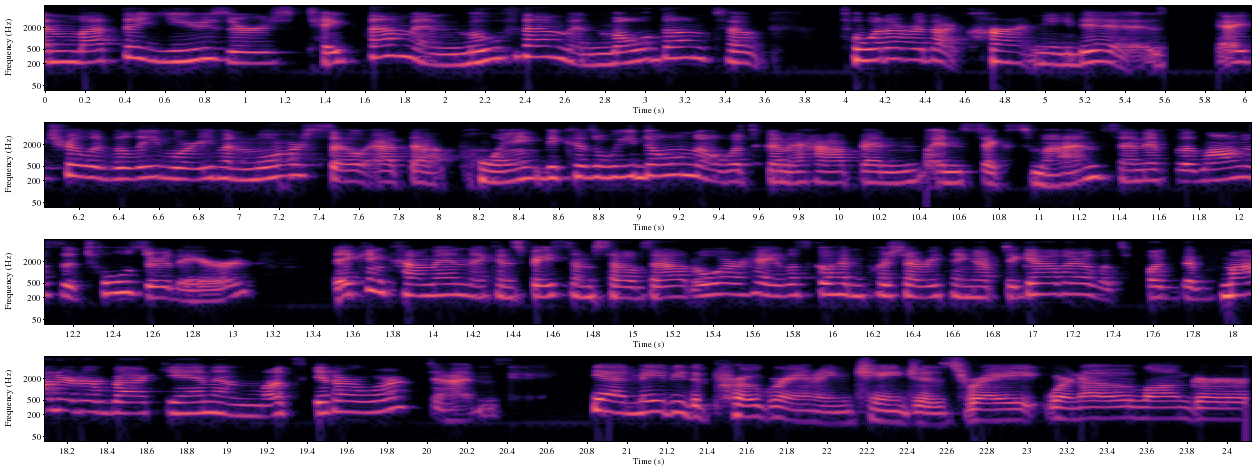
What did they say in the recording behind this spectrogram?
and let the users take them and move them and mold them to to whatever that current need is. I truly believe we're even more so at that point because we don't know what's going to happen in 6 months and if as long as the tools are there, they can come in, they can space themselves out or hey, let's go ahead and push everything up together, let's plug the monitor back in and let's get our work done. Yeah, and maybe the programming changes, right? We're no longer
